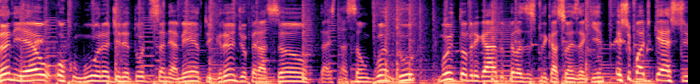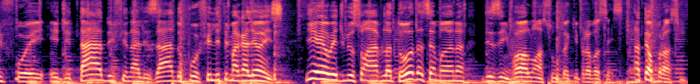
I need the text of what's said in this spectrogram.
Daniel Okumura, diretor de saneamento e grande operação da estação Guandu. Muito obrigado pelas explicações aqui. Este podcast foi editado e finalizado por Felipe Magalhães. E eu, Edmilson Ávila, toda semana desenrola um assunto aqui para vocês. Até o próximo.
